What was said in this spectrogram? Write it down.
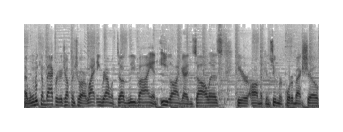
And when we come back, we're going to jump into our lightning round with Doug Levi and Eli Gonzalez here on the Consumer Quarterback Show.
